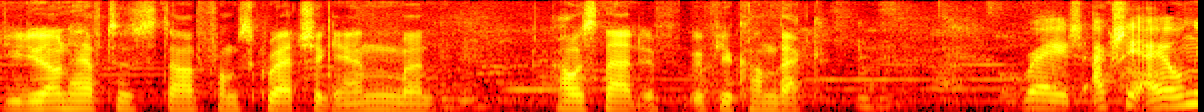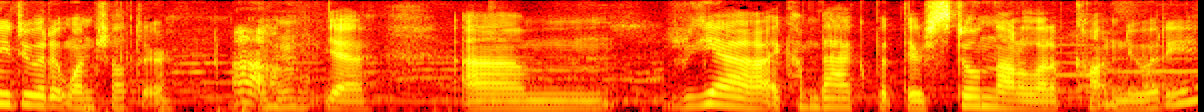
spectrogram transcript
You don't have to start from scratch again. But mm-hmm. how is that if, if you come back? Mm-hmm. Right. Actually, I only do it at one shelter. Ah. Mm-hmm. Yeah. Um, yeah, I come back, but there's still not a lot of continuity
